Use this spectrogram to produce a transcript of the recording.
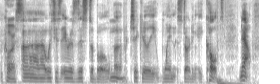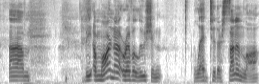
of course uh, which is irresistible, uh, Mm. particularly when starting a cult. Now, um, the Amarna revolution led to their son-in-law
